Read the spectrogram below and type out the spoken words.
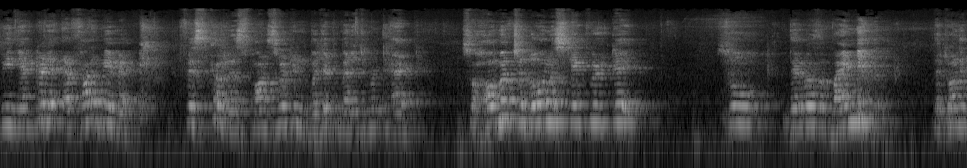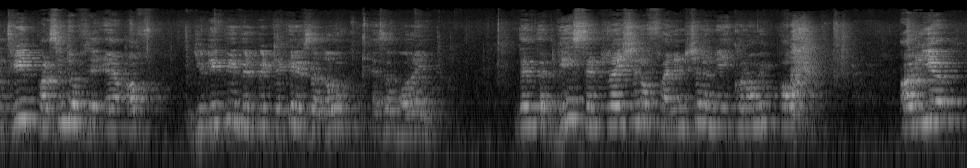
we enacted FRBM Fiscal Responsibility and Budget Management Act. So how much loan a state will take? So there was a binding that only three percent of the, uh, of GDP will be taken as a loan, as a borrowing. Then the decentralization of financial and economic power. Earlier,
